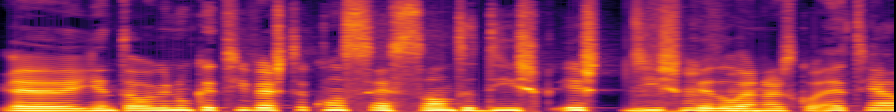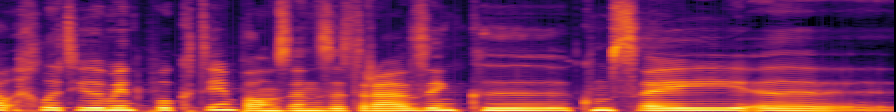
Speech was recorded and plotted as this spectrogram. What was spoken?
Eh, e então eu nunca tive esta concepção de disco, este disco é do Leonard Cohen, até há relativamente pouco tempo, há uns anos atrás, em que comecei eh,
